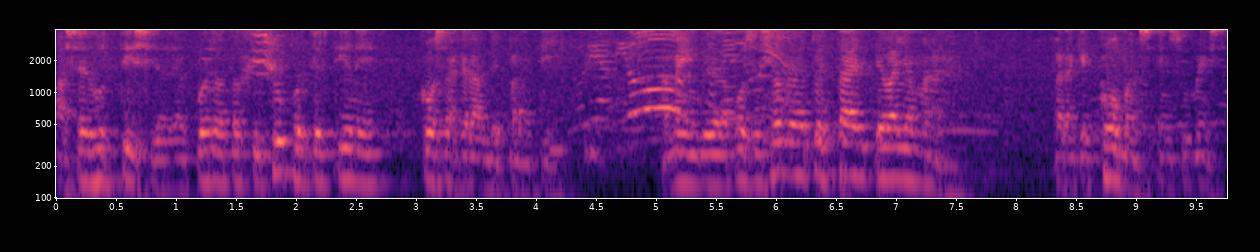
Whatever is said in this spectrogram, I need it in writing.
hacer justicia de acuerdo a tu actitud porque Él tiene cosas grandes para ti. Amén. De la posición donde tú estás, Él te va a llamar para que comas en su mesa.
